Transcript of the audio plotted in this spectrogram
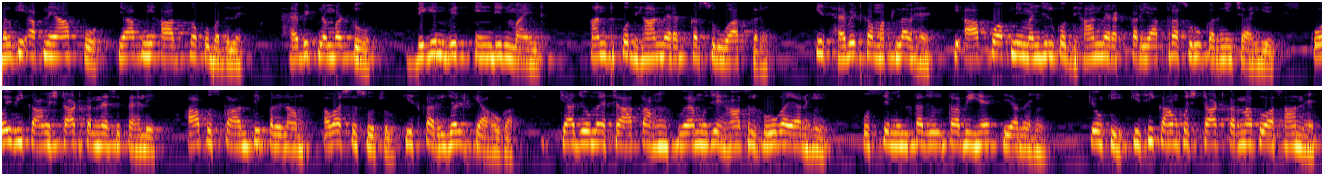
बल्कि अपने आप को या अपनी आदतों को बदलें। Habit number two begin with Indian mind अंत को ध्यान में रखकर शुरुआत करें। इस हैबिट का मतलब है कि आपको अपनी मंजिल को ध्यान में रखकर यात्रा शुरू करनी चाहिए। कोई भी काम स्टार्ट करने से पहले आप उसका अंतिम परिणाम अवश्य सोचो कि इसका रिज़ल्ट क्या होगा। क्या जो मैं चाहता हूँ, वह मुझे हासिल होगा या नहीं? उससे मिलता जुलता भी है या नहीं? क्योंकि किसी काम को स्टार्ट करना तो आसान है,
